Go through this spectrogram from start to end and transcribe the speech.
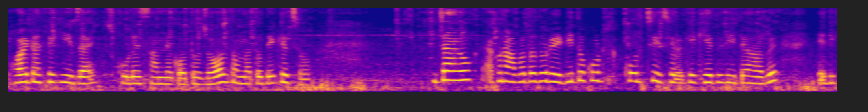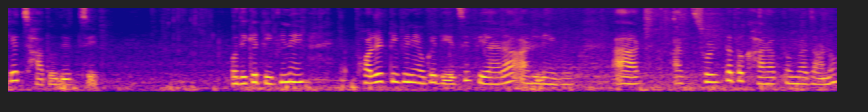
ভয়টা থেকেই যায়। স্কুলের সামনে কত জল, তোমরা তো দেখেছ। যাই হোক, এখন আপাতত রেডি তো কর- করছি, ছেলেকে খেতে দিতে হবে। এদিকে ছাতু দিচ্ছি। ওদিকে টিফিনে ফলের টিফিনে ওকে দিয়েছি পেয়ারা আর লেবু। আর আর শরীরটা তো খারাপ তোমরা জানো।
